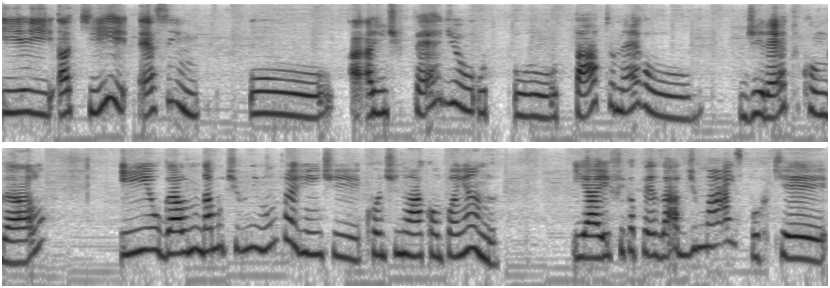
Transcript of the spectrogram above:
E aqui é assim, o, a, a gente perde o, o, o, tato, né? O direto com o Galo. E o Galo não dá motivo nenhum pra gente continuar acompanhando. E aí fica pesado demais, porque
